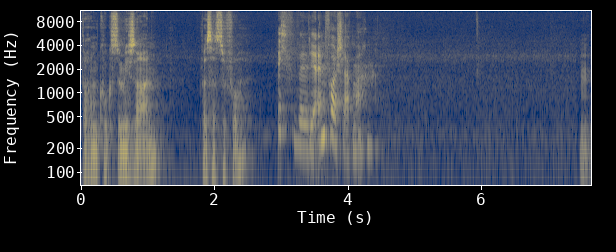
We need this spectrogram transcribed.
Warum guckst du mich so an? Was hast du vor? Ich will dir einen Vorschlag machen. Hm.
